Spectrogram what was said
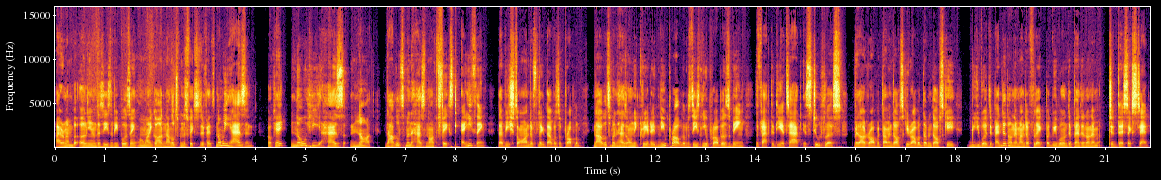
I remember earlier in the season, people were saying, "Oh my God, Nagelsmann has fixed the defense." No, he hasn't. Okay, no, he has not. Nagelsmann has not fixed anything that we saw under Flick that was a problem. Nagelsmann has only created new problems, these new problems being the fact that the attack is toothless without Robert Lewandowski. Robert Lewandowski, we were dependent on him under Flick, but we weren't dependent on him to this extent.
